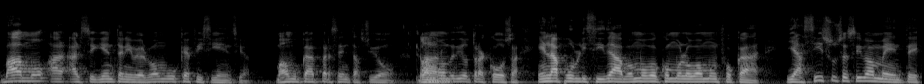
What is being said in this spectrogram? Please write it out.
vamos a- al siguiente nivel. Vamos a buscar eficiencia. Vamos a buscar presentación. Claro. Vamos a medir otra cosa. En la publicidad, vamos a ver cómo lo vamos a enfocar. Y así sucesivamente,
